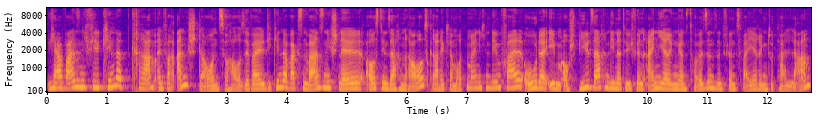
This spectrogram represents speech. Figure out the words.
ja wahnsinnig viel Kinderkram einfach anstauen zu Hause, weil die Kinder wachsen wahnsinnig schnell aus den Sachen raus, gerade Klamotten meine ich in dem Fall, oder eben auch Spielsachen, die natürlich für einen Einjährigen ganz toll sind, sind für einen Zweijährigen total lahm.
